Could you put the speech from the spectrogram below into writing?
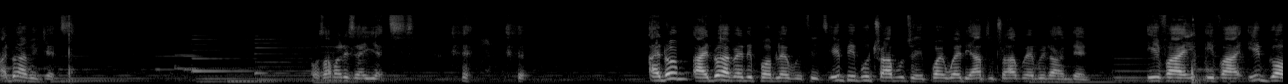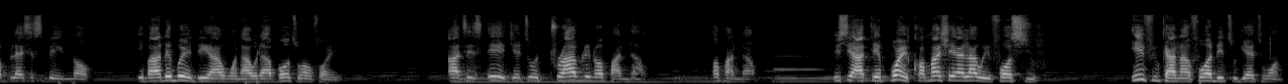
I don't have a jet. Or somebody say yet. I don't I don't have any problem with it. If people travel to a point where they have to travel every now and then, if I if I if God blesses me enough, if I had a day I one, I would have bought one for him. At his age, it's traveling up and down. Up and down. You see, at a point, commercial airline will force you. If you can afford it to get one.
